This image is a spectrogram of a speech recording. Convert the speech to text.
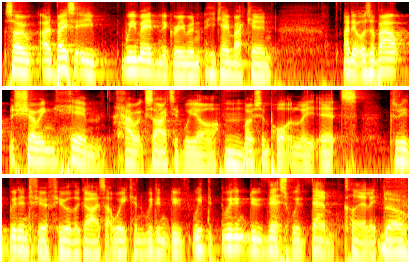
So I basically we made an agreement. He came back in, and it was about showing him how excited we are. Hmm. Most importantly, it's because we we'd interview a few other guys that week, and we didn't do we we didn't do this with them clearly. No.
